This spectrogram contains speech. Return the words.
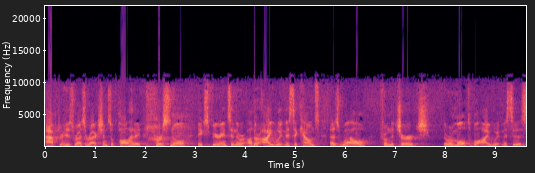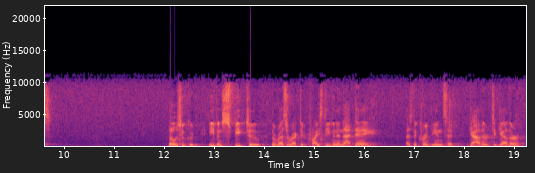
after his resurrection. So Paul had a personal experience, and there were other eyewitness accounts as well from the church. There were multiple eyewitnesses. Those who could even speak to the resurrected Christ even in that day, as the Corinthians had gathered together,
